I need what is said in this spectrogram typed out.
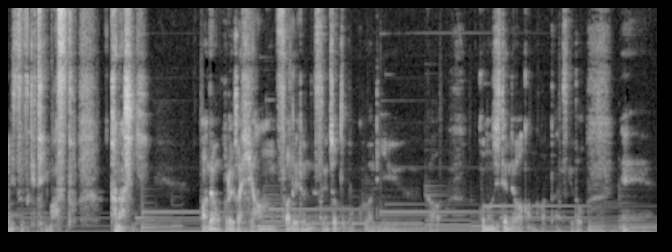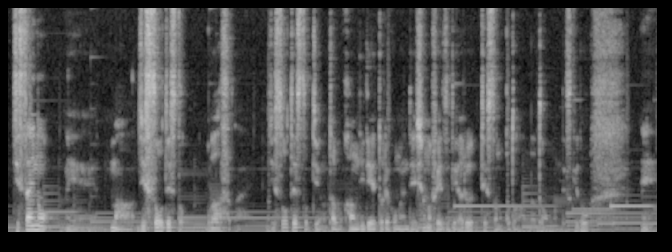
り続けていますと。悲しい。あ、でもこれが批判されるんですね。ちょっと僕は理由が、この時点では分かんなかったんですけど、えー実際の、えーまあ、実装テストは、実装テストっていうのは多分カンディデートレコメンデーションのフェーズであるテストのことなんだと思うんですけど、え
